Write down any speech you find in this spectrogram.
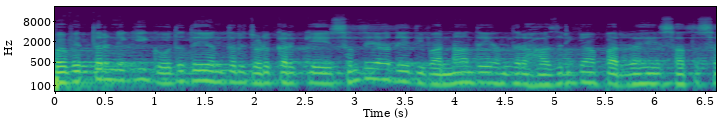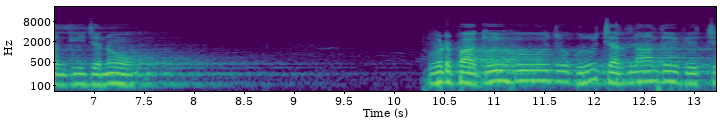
ਪਵਿੱਤਰ ਨਿੱਗੀ ਗੋਦ ਦੇ ਅੰਦਰ ਜੁੜ ਕਰਕੇ ਸੰਧਿਆ ਦੇ ਦੀਵਾਨਾਂ ਦੇ ਅੰਦਰ ਹਾਜ਼ਰੀਆਂ ਭਰ ਰਹੇ ਸਤ ਸੰਗੀ ਜਨੋ। ਵਡਭਾਗੇ ਹੋ ਜੋ ਗੁਰੂ ਚਰਨਾਂ ਦੇ ਵਿੱਚ।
